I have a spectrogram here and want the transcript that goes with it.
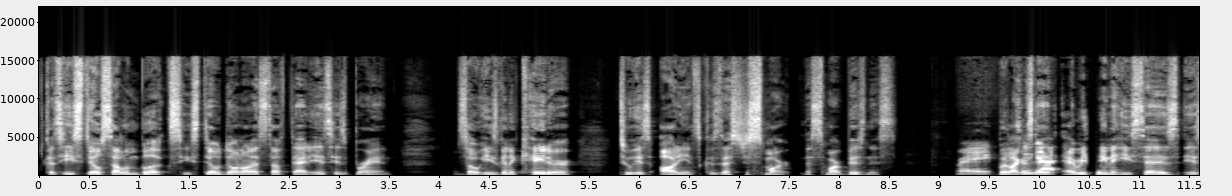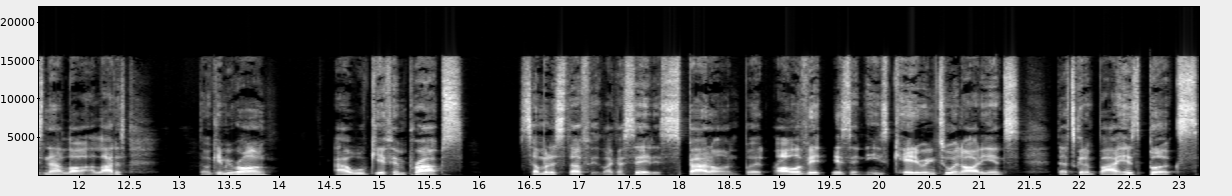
because he's still selling books. He's still doing all that stuff. That is his brand. So he's going to cater to his audience because that's just smart. That's smart business. Right. But like So, I said, yeah, everything that he says is not law. A lot of, don't get me wrong, I will give him props. Some of the stuff, like I said, is spot on, but Right. all of it isn't. He's catering to an audience that's going to buy his books,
